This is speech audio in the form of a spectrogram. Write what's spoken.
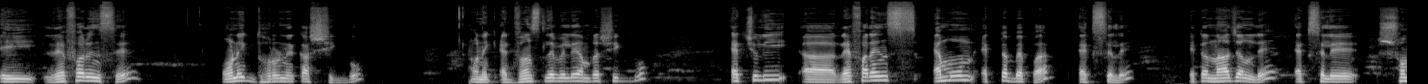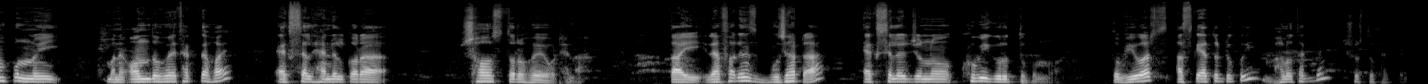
এই রেফারেন্সে অনেক ধরনের কাজ শিখব, অনেক অ্যাডভান্স লেভেলে আমরা শিখব। অ্যাকচুয়ালি রেফারেন্স এমন একটা ব্যাপার এক্সেলে এটা না জানলে এক্সেলে সম্পূর্ণই মানে অন্ধ হয়ে থাকতে হয়। এক্সেল হ্যান্ডেল করা সহজতর হয়ে ওঠে না। তাই রেফারেন্স বোঝাটা এক্সেলের জন্য খুবই গুরুত্বপূর্ণ। তো ভিউয়ার্স আজকে এতটুকুই। ভালো থাকবেন, সুস্থ থাকবেন।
